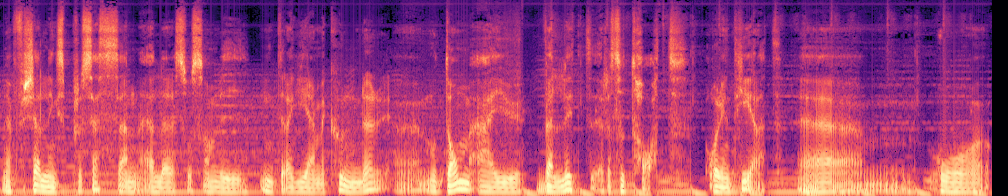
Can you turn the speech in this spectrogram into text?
Men försäljningsprocessen eller så som vi interagerar med kunder eh, mot dem är ju väldigt resultatorienterat. Eh, och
